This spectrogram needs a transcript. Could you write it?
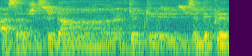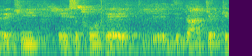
à s'enregistrer dans quelques-uns des clubs qui se trouvent dans quelques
